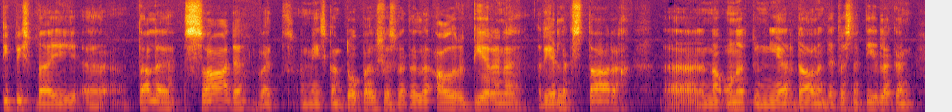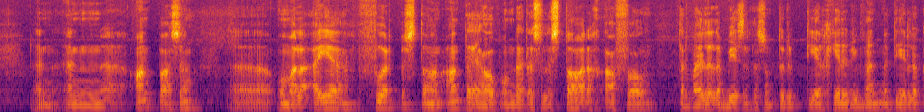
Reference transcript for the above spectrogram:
tipies by uh talle sade wat 'n mens kan dophou soos wat hulle al roterende redelik stadig uh na onder toe neerdaal en dit was natuurlik 'n 'n 'n aanpassing uh, uh om hulle eie voortbestaan aan te help omdat as hulle stadig afval terwyl hulle besig is om te roteer gee dit die wind natuurlik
